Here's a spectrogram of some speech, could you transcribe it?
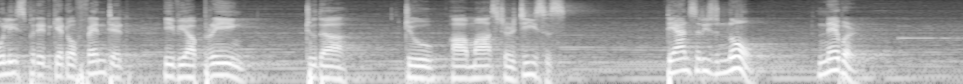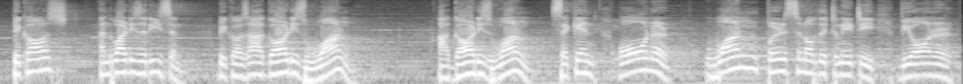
Holy Spirit get offended if we are praying to the to our Master Jesus? The answer is no, never. Because, and what is the reason? Because our God is one. Our God is one. Second, honor one person of the Trinity, we honor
